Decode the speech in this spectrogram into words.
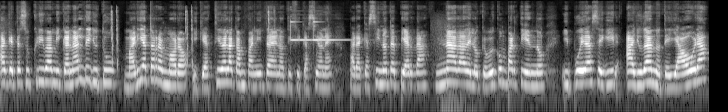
a que te suscribas a mi canal de YouTube María Torres Moro y que active la campanita de notificaciones para que así no te pierdas nada de lo que voy compartiendo y pueda seguir ayudándote. Y ahora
